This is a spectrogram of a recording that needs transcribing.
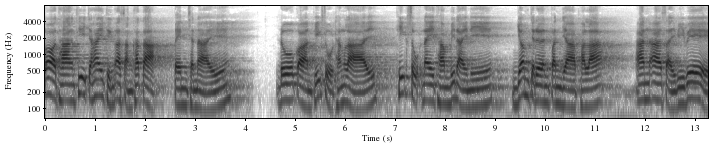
ก็ทางที่จะให้ถึงอสังคตะเป็นไฉนดูก่อนภิกษุทั้งหลาย ภิกษุในธรรมวินัยนี้ ย่อมเจริญปัญญาภละ อันอาศัยวิเวก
